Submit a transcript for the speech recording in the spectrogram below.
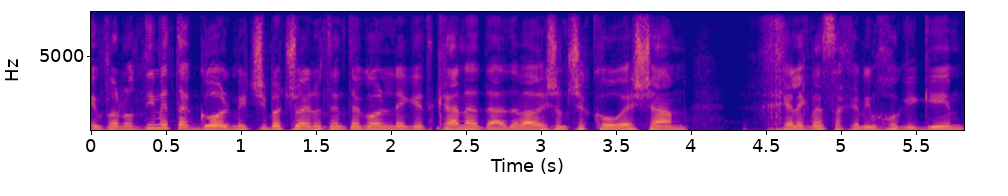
הם כבר נותנים את הגול, מיצ'י בצ'ואי נותן את הגול נגד קנדה, הדבר הראשון שקורה שם, חלק מהשחקנים חוגגים,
